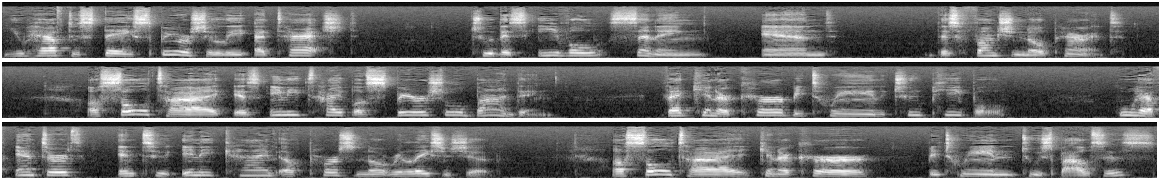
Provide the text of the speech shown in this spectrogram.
you have to stay spiritually attached to this evil, sinning, and dysfunctional parent. A soul tie is any type of spiritual bonding that can occur between two people who have entered into any kind of personal relationship. A soul tie can occur between two spouses,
